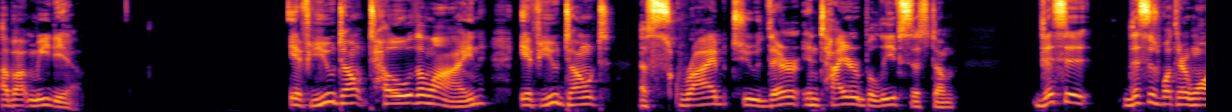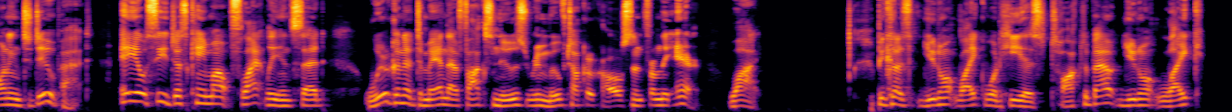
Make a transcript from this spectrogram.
about media. If you don't toe the line, if you don't ascribe to their entire belief system, this is this is what they're wanting to do, Pat. AOC just came out flatly and said, "We're going to demand that Fox News remove Tucker Carlson from the air." Why? Because you don't like what he has talked about, you don't like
